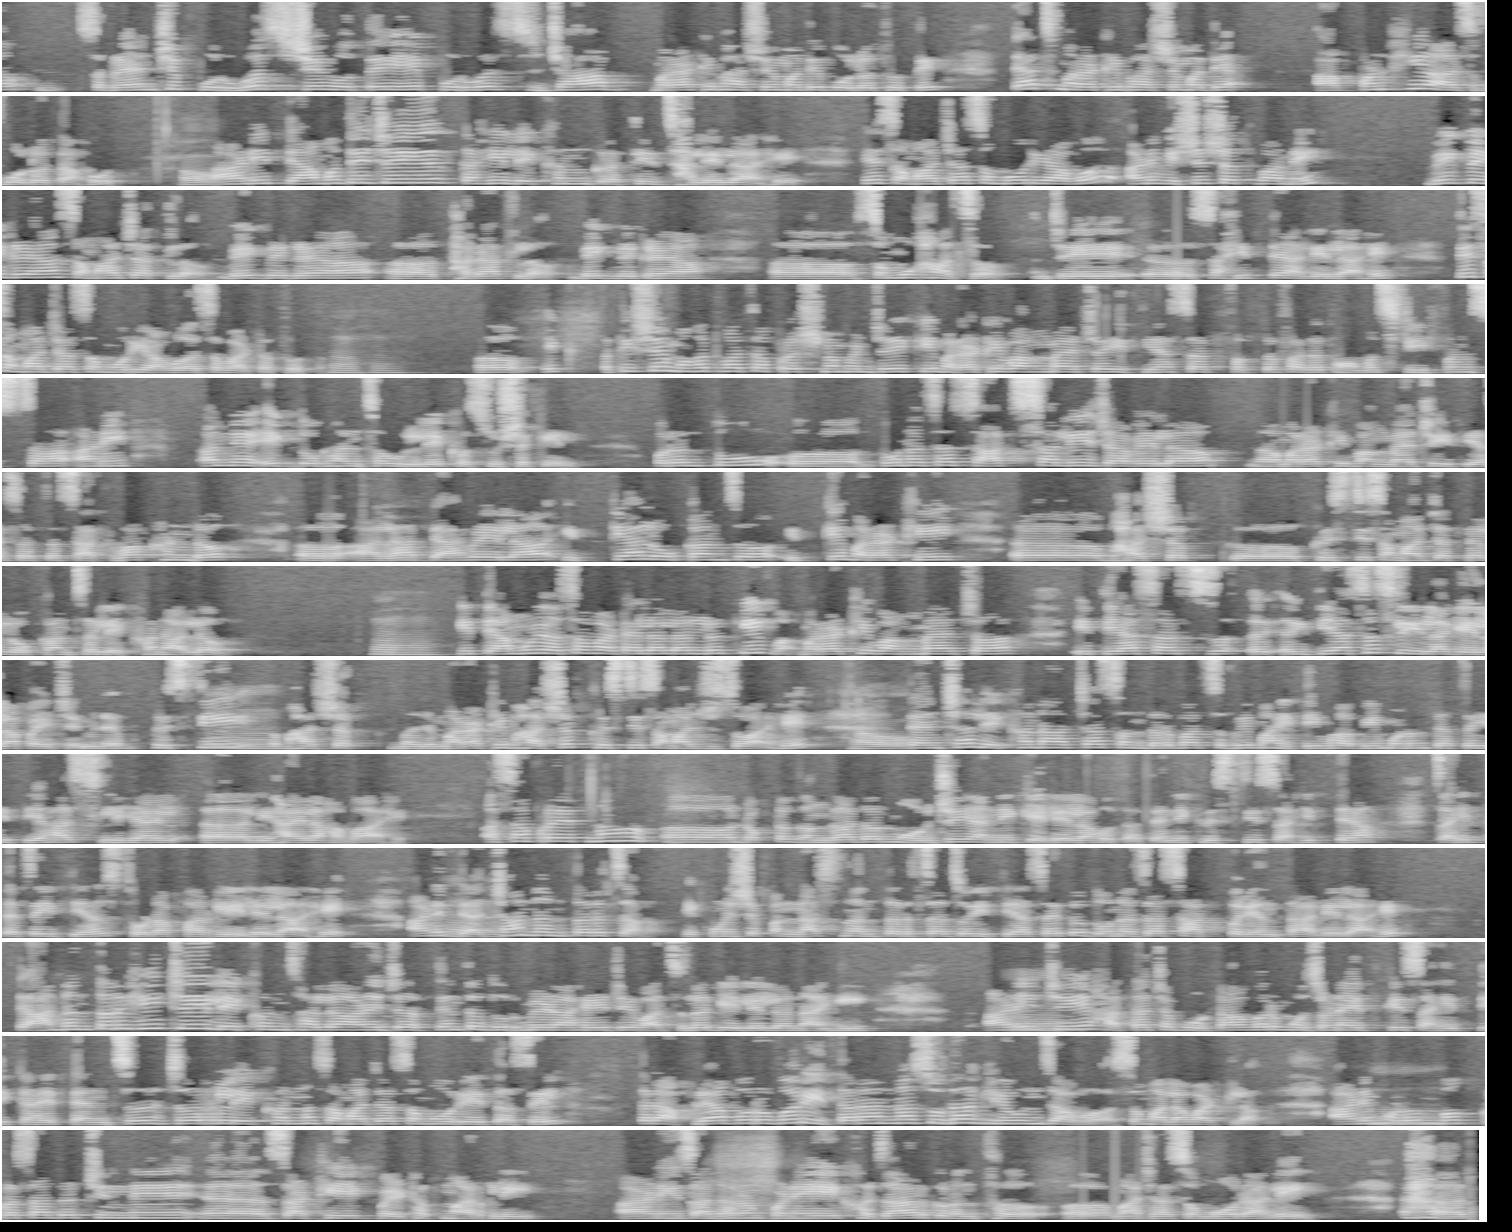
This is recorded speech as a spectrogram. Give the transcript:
सगळ्यांचे पूर्वज जे होते हे पूर्वज ज्या मराठी भाषेमध्ये बोलत होते त्याच मराठी भाषेमध्ये आपणही आज बोलत आहोत. हो. आणि त्यामध्ये जे काही लेखन ग्रथित झालेलं आहे हे समाजासमोर यावं आणि विशेषत्वाने वेगवेगळ्या समाजातलं वेगवेगळ्या थरातलं वेगवेगळ्या समूहाचं जे साहित्य आलेलं आहे ते समाजासमोर यावं असं वाटत होतं. एक अतिशय महत्त्वाचा प्रश्न म्हणजे की मराठी वाङ्मयाच्या इतिहासात फक्त फादर थॉमस स्टीफन्सचा आणि अन्य एक दोघांचा उल्लेख असू शकेल. परंतु दोन हजार सात साली ज्यावेळेला मराठी वाङ्मयाच्या इतिहासाचा सातवा खंड आला त्यावेळेला इतक्या लोकांचं इतके मराठी भाषक ख्रिस्ती समाजातल्या लोकांचं लेखन आलं की त्यामुळे असं वाटायला लागलं की मराठी वाङ्मयाचा इतिहासाच इतिहासच लिहिला गेला पाहिजे. म्हणजे ख्रिस्ती भाषक म्हणजे मराठी भाषक ख्रिस्ती समाज जो आहे हो. त्यांच्या लेखनाच्या संदर्भात सगळी माहिती व्हावी म्हणून त्याचा इतिहास लिहायला लिहायला हवा आहे. असा प्रयत्न डॉक्टर गंगाधर मोर्जे यांनी केलेला होता. त्यांनी ख्रिस्ती साहित्य साहित्याचा इतिहास थोडाफार लिहिलेला आहे. आणि त्याच्यानंतरचा एकोणीसशे पन्नास नंतरचा जो इतिहास आहे तो दोन हजार सात पर्यंत आलेला आहे. त्यानंतरही जे लेखन झालं आणि जे अत्यंत दुर्मिळ आहे जे वाचलं गेलेलं नाही आणि जे हाताच्या बोटावर मोजण्या इतके साहित्यिक आहेत त्यांचं जर लेखन समाजासमोर येत असेल तर आपल्याबरोबर इतरांना सुद्धा घेऊन जावं असं मला वाटलं. आणि म्हणून मग प्रसाद चिन्हे साठी एक बैठक मारली. आणि साधारणपणे एक हजार ग्रंथ माझ्यासमोर आले.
